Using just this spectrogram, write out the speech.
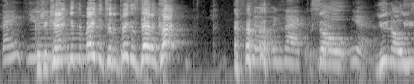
Thank you. Because you can't get the bacon till the pig is dead and cut. So, exactly. So yeah. you know you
